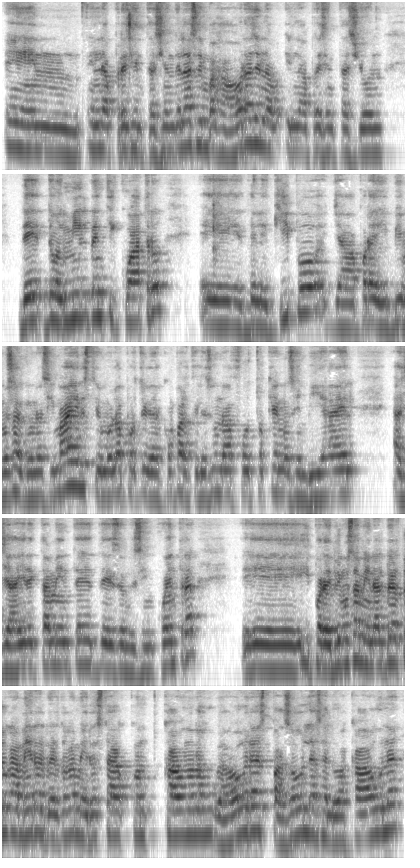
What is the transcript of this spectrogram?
en, en, la presentación de las embajadoras, en la, en la presentación de 2024 eh, del equipo. Ya por ahí vimos algunas imágenes, tuvimos la oportunidad de compartirles una foto que nos envía él allá directamente desde donde se encuentra. Eh, y por ahí vimos también a Alberto Gamero. Alberto Gamero está con cada una de las jugadoras, pasó, la saludó a cada una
